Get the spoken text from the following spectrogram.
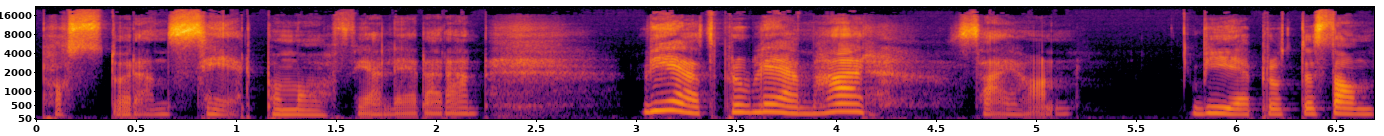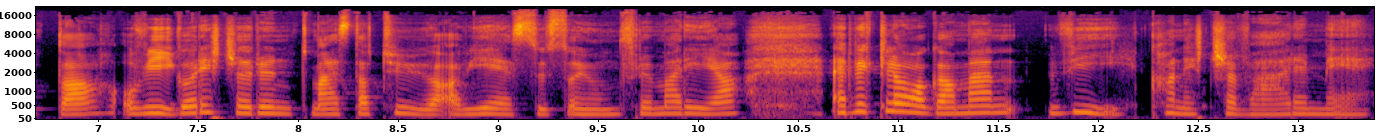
Pastoren ser på mafialederen. Vi er et problem her, sier han. Vi er protestanter, og vi går ikke rundt med ei statue av Jesus og jomfru Maria. Jeg beklager, men vi kan ikke være med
